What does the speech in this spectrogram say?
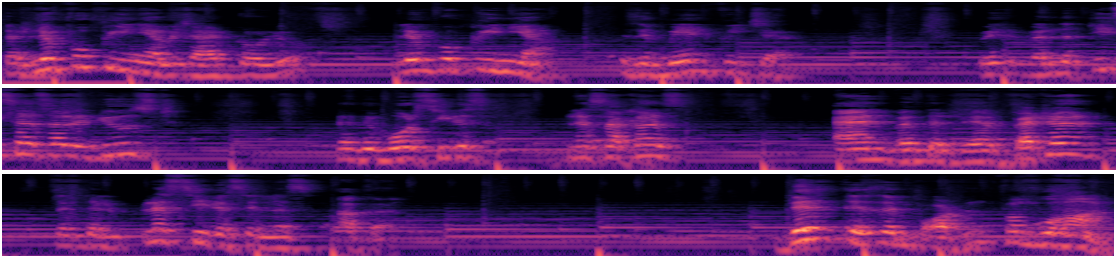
that lymphopenia, which I have told you, lymphopenia is a main feature. When the T cells are reduced, then the more serious illness occurs, and when they are better, then the less serious illness occur. This is important from Wuhan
